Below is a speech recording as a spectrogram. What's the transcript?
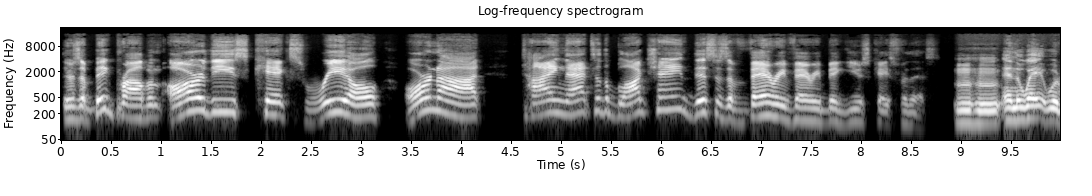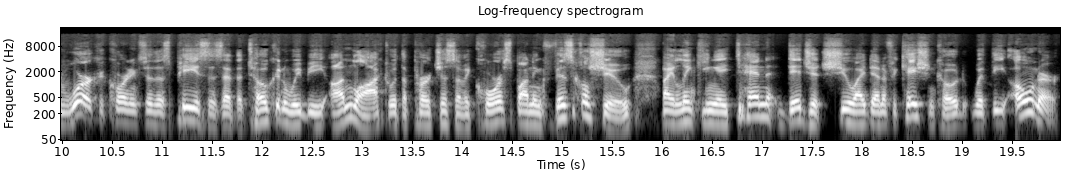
there's a big problem. Are these kicks real or not? Tying that to the blockchain, this is a very very big use case for this. hmm And the way it would work, according to this piece, is that the token would be unlocked with the purchase of a corresponding physical shoe by linking a 10 digit shoe identification code with the owner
